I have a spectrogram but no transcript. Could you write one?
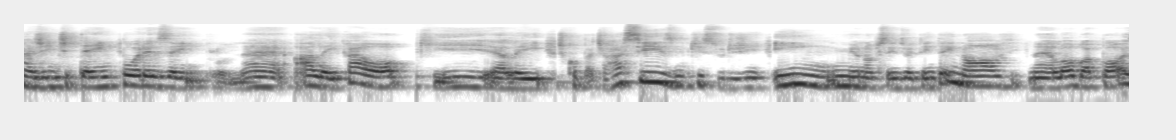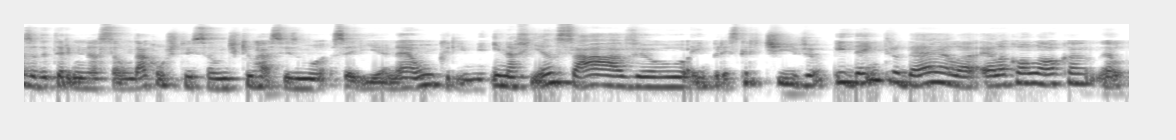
a gente tem, por exemplo, né, a Lei KO, que é a Lei de Combate ao Racismo, que surge em 1989, né, logo após a determinação da Constituição de que o racismo seria, né, um crime inafiançável, imprescritível. E dentro dela, ela coloca, ela,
